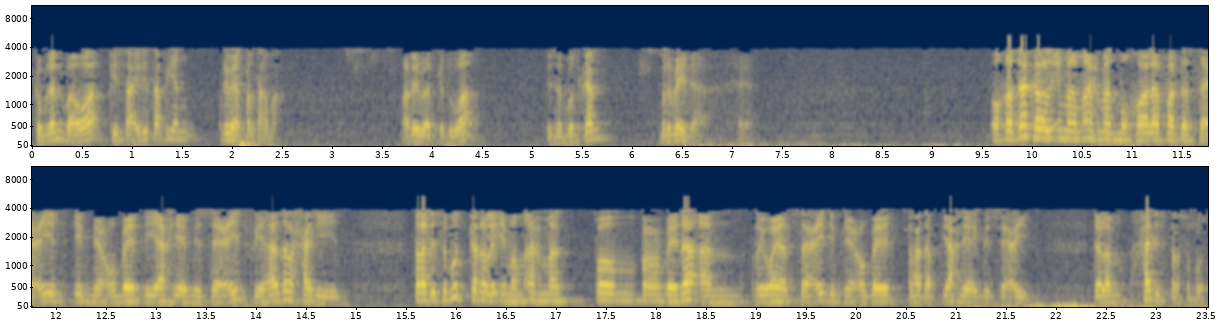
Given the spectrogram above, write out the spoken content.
Kemudian bawa kisah ini tapi yang riwayat pertama Riwayat kedua disebutkan berbeda. وقد ذكر الإمام أحمد مخالفة سعيد ابن عبيد يحيى بن سعيد في هذا الحديث telah disebutkan oleh Imam Ahmad perbedaan riwayat Sa'id bin Ubaid terhadap Yahya bin Sa'id dalam hadis tersebut.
